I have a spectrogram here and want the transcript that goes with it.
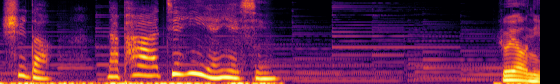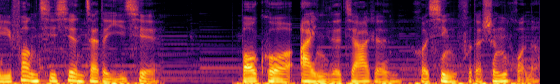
是的，哪怕见一眼也行。”“若要你放弃现在的一切，包括爱你的家人和幸福的生活呢？”“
